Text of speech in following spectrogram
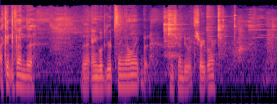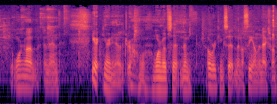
I couldn't find the the angled grip thing I like, but I'm just gonna do it with the straight bar. So warm up, and then you, you already know the drill. Warm up set, and then a working set, and then I'll see you on the next one.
